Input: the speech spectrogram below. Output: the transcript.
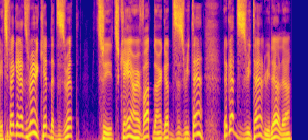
mais tu fais graduer un kid de 18, tu, tu crées un vote d'un gars de 18 ans. Le gars de 18 ans, lui, là, là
